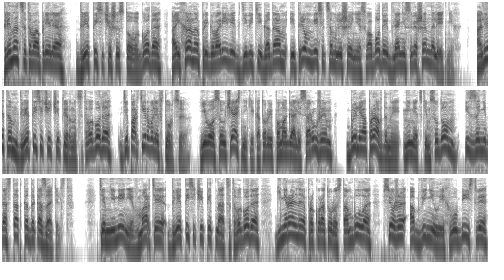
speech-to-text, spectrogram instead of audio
13 апреля 2006 года Айхана приговорили к 9 годам и 3 месяцам лишения свободы для несовершеннолетних, а летом 2014 года депортировали в Турцию. Его соучастники, которые помогали с оружием, были оправданы немецким судом из-за недостатка доказательств. Тем не менее, в марте 2015 года Генеральная прокуратура Стамбула все же обвинила их в убийстве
